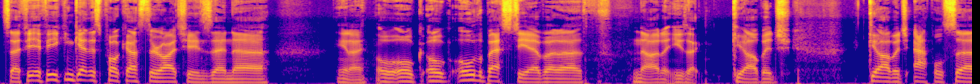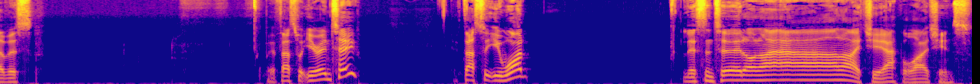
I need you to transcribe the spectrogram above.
so if you, if you can get this podcast through iTunes, then uh, you know all, all all all the best you. But uh, no, I don't use that garbage garbage Apple service. But if that's what you're into, if that's what you want, listen to it on, on iTunes, Apple iTunes.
